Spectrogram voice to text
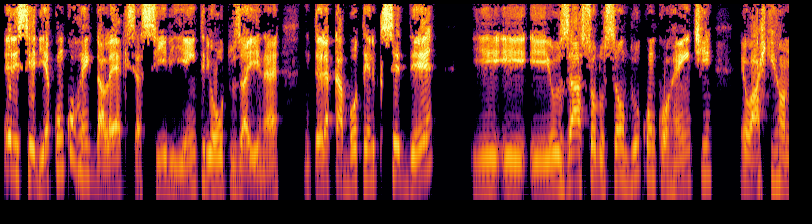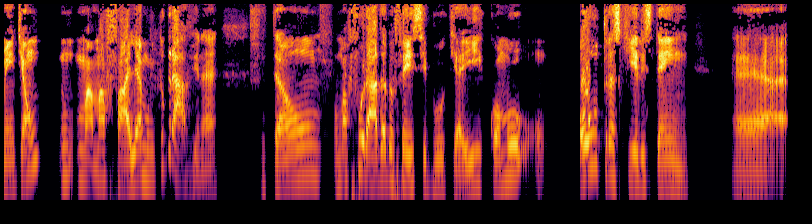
ele seria concorrente da Alexa, Siri, entre outros aí, né? Então ele acabou tendo que ceder e, e, e usar a solução do concorrente. Eu acho que realmente é um, uma, uma falha muito grave, né? Então, uma furada do Facebook aí, como outras que eles têm é,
